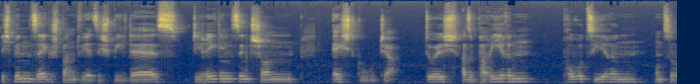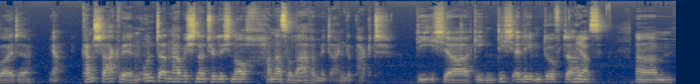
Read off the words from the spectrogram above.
Ich bin sehr gespannt, wie er sich spielt. Der ist, die Regeln sind schon echt gut, ja. Durch, also parieren, provozieren und so weiter. Ja. Kann stark werden. Und dann habe ich natürlich noch Hanna Solare mit eingepackt, die ich ja gegen dich erleben durfte, Hans. Ähm,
